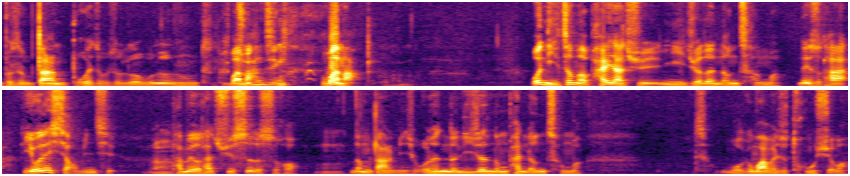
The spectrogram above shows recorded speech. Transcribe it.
不是，当然不会这么说。嗯万马万马，我说你这么拍下去，你觉得能成吗？那时候他有点小名气，嗯他没有他去世的时候，嗯，那么大的名气。我说那你这能拍能成吗？我跟万马就是同学嘛，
